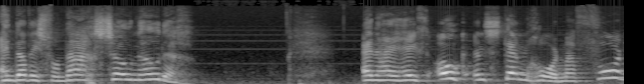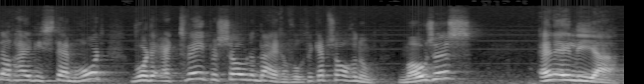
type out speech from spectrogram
En dat is vandaag zo nodig. En hij heeft ook een stem gehoord. Maar voordat hij die stem hoort, worden er twee personen bijgevoegd. Ik heb ze al genoemd. Mozes en Elia.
